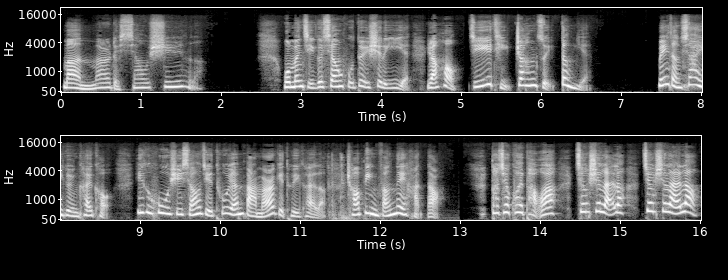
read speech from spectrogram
慢慢的消失了。我们几个相互对视了一眼，然后集体张嘴瞪眼。没等下一个人开口，一个护士小姐突然把门给推开了，朝病房内喊道。大家快跑啊！僵尸来了！僵尸来了！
